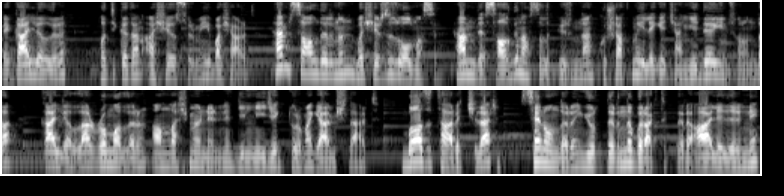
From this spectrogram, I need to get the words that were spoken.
ve Galyalıları patikadan aşağı sürmeyi başardı. Hem saldırının başarısız olması hem de salgın hastalık yüzünden kuşatma ile geçen 7 ayın sonunda Galyalılar Romalıların anlaşma önerini dinleyecek duruma gelmişlerdi. Bazı tarihçiler Senonların yurtlarında bıraktıkları ailelerini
